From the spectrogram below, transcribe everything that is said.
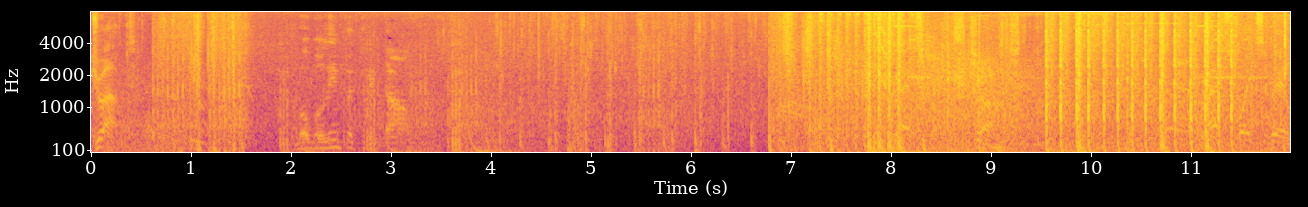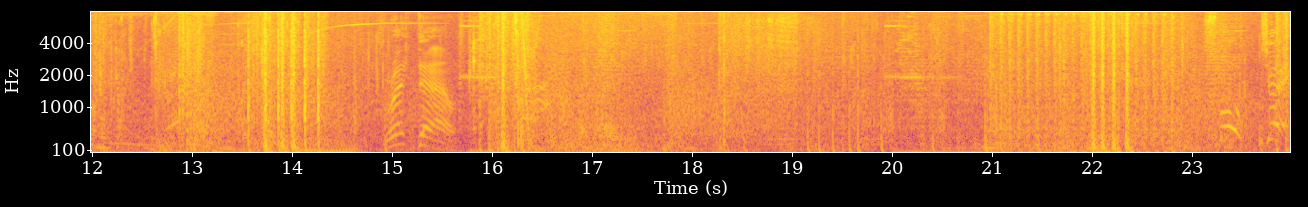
Dropped. Mobile infantry down. Rat charged. Rat spikes available. Threat down. Smoke, check.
